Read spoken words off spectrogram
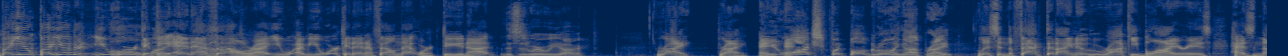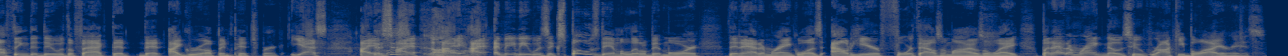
but you, but you, under, you Oh work at the my NFL, right? You, I mean, you work at NFL Network, do you not? This is where we are. Right, right. And You and- watched football growing up, right? Listen, the fact that I know who Rocky Bleier is has nothing to do with the fact that that I grew up in Pittsburgh. Yes, I am. This is- I, oh. I, I maybe it was exposed to him a little bit more than Adam Rank was out here four thousand miles away. But Adam Rank knows who Rocky Bleier is.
